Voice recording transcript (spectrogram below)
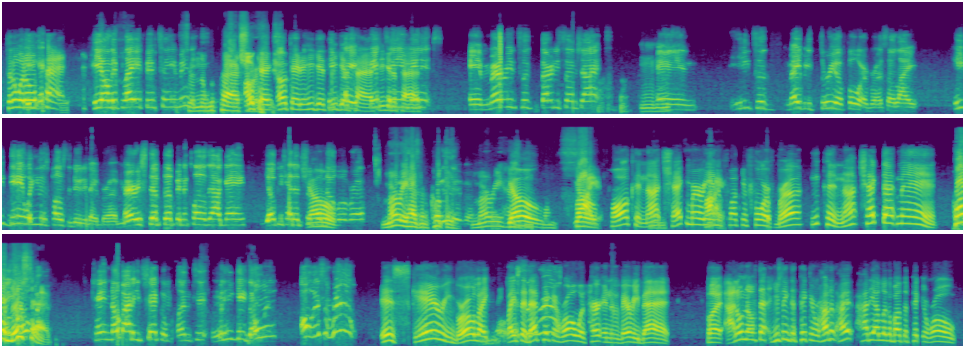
Sitting with old He- Pat. He only played 15 minutes. Sitting with Patrick. Okay, okay, then he gets He, he get a pass. He 15 get a pass. minutes, and Murray took 30 some shots, Mhm. and he took maybe three or four, bro. So like, he did what he was supposed to do today, bro. Murray stepped up in the closeout game. Jokic had a triple double, bro. Murray has been cooking. Good. Murray has Yo, been on Yo. Paul could not check Murray in the fucking fourth, bruh. He could not check that man. Paul Ain't Millsap. Can't nobody check him until when he get going. Oh, it's a wrap. It's scary, bro. Like, like I said, that pick and roll was hurting them very bad. But I don't know if that you think the pick and how do how, how do y'all look about the pick and roll?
